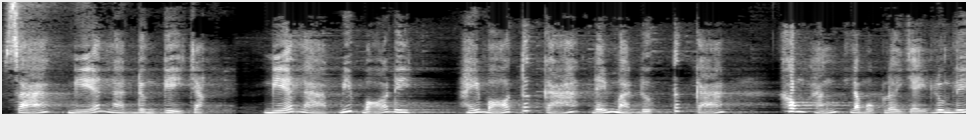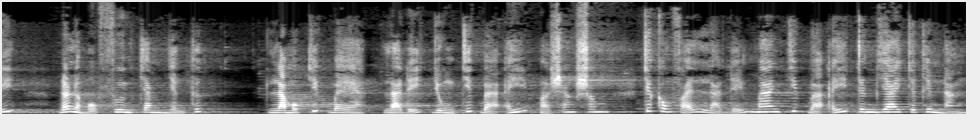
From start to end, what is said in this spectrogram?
Xả nghĩa là đừng ghi chặt, nghĩa là biết bỏ đi, hãy bỏ tất cả để mà được tất cả. Không hẳn là một lời dạy luân lý, đó là một phương châm nhận thức. Là một chiếc bè là để dùng chiếc bè ấy mà sang sông, chứ không phải là để mang chiếc bà ấy trên vai cho thêm nặng.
